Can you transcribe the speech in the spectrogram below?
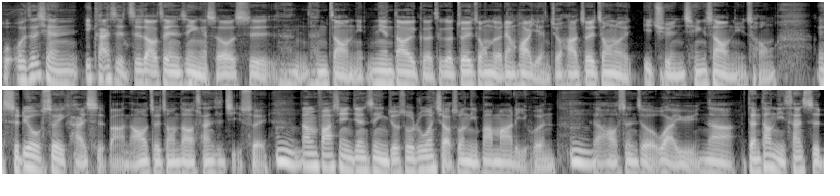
我我之前一开始知道这件事情的时候，是很很早念念到一个这个追踪的量化研究，他追踪了一群青少女从十六岁开始吧，然后追踪到三十几岁。嗯，他们发现一件事情，就是说，如果你小时候你爸妈离婚，嗯，然后甚至有外遇，那等到你三十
